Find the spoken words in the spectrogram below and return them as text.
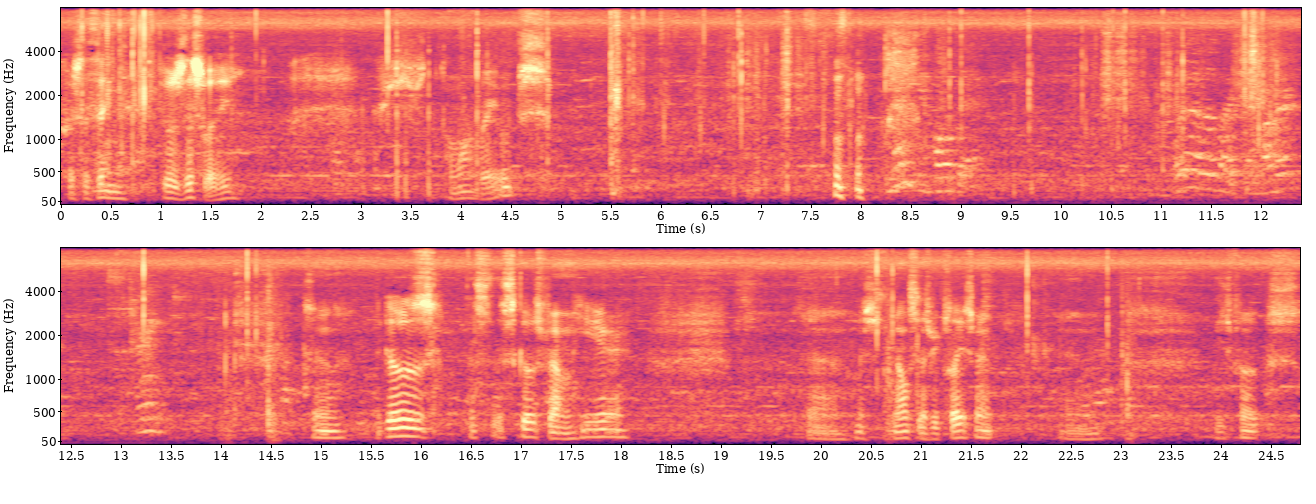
Of course, the thing goes this way. A long way. Oops. so it goes. This this goes from here. Uh, Nelson's replacement. And these folks.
